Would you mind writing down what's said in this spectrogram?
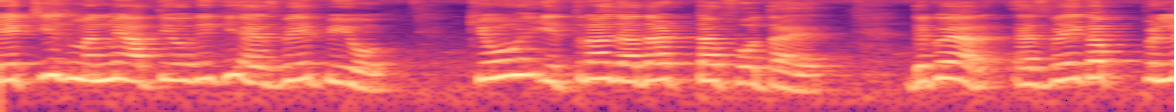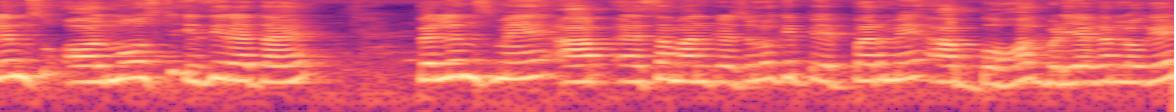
एक चीज़ मन में आती होगी कि एस पीओ क्यों इतना ज़्यादा टफ होता है? देखो यार एस का प्रिलिम्स ऑलमोस्ट इजी रहता है। प्रिलिम्स में आप ऐसा मान कर चलो कि पेपर में आप बहुत बढ़िया कर लोगे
